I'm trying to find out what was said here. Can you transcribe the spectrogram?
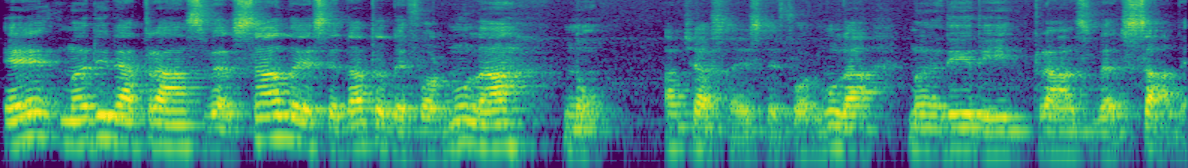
E. Mărirea transversală este dată de formula nu. Aceasta este formula măririi transversale.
